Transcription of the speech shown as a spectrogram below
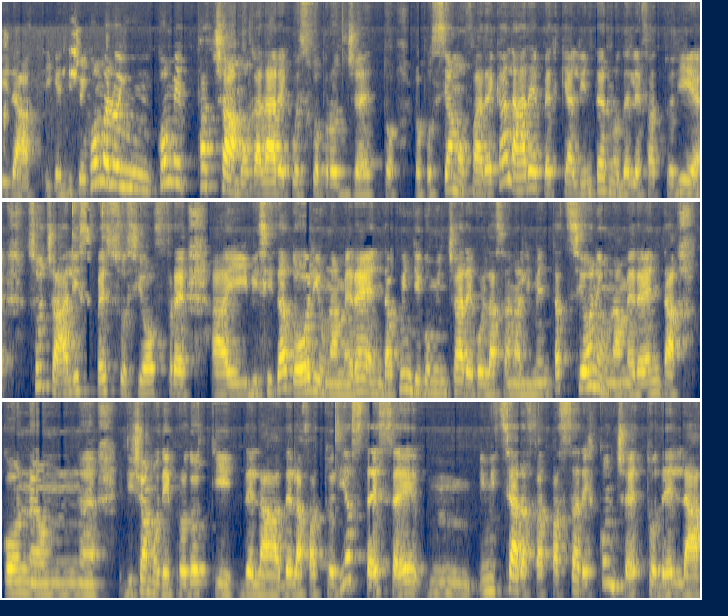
didattiche, dice come, lo, come facciamo calare questo progetto? Lo possiamo fare calare perché all'interno delle fattorie sociali spesso si offre ai visitatori una merenda, quindi cominciare con la sana alimentazione, una merenda con un, diciamo dei prodotti della, della fattoria stessa e mh, iniziare a far passare il concetto della,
